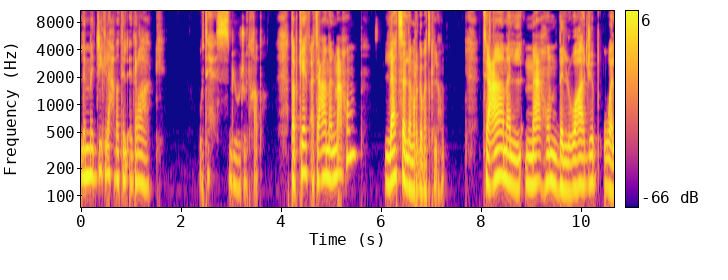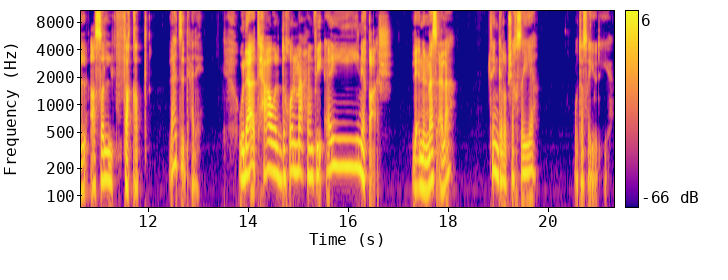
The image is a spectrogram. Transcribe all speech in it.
لما تجيك لحظة الإدراك وتحس بوجود خطأ. طب كيف أتعامل معهم؟ لا تسلم رقبتك لهم تعامل معهم بالواجب والأصل فقط. لا تزد عليه. ولا تحاول الدخول معهم في أي نقاش. لأن المسألة تنقلب شخصية وتصيدية.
